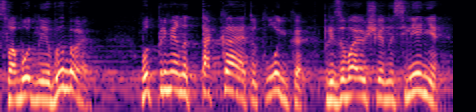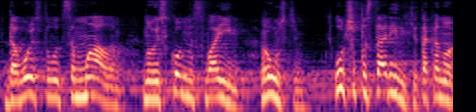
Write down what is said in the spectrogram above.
Свободные выборы? Вот примерно такая тут логика, призывающая население довольствоваться малым, но исконно своим, русским. Лучше по старинке, так оно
